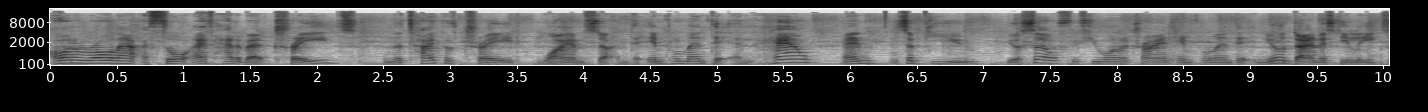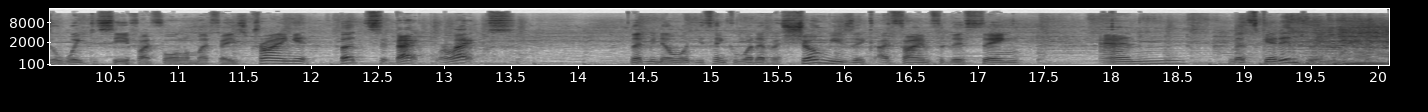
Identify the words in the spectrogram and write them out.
I want to roll out a thought I've had about trades and the type of trade, why I'm starting to implement it, and how. And it's up to you yourself if you want to try and implement it in your dynasty leagues or wait to see if I fall on my face trying it. But sit back, relax, let me know what you think of whatever show music I find for this thing, and let's get into it.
